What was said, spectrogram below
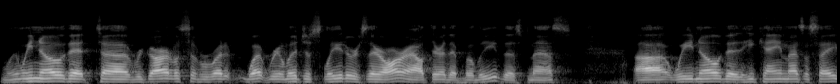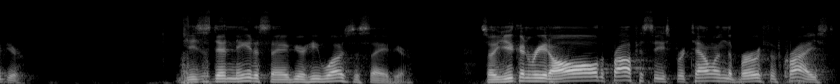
We know that uh, regardless of what, what, religious leaders there are out there that believe this mess, uh, we know that he came as a Savior. Jesus didn't need a Savior, he was the Savior. So you can read all the prophecies foretelling the birth of Christ,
